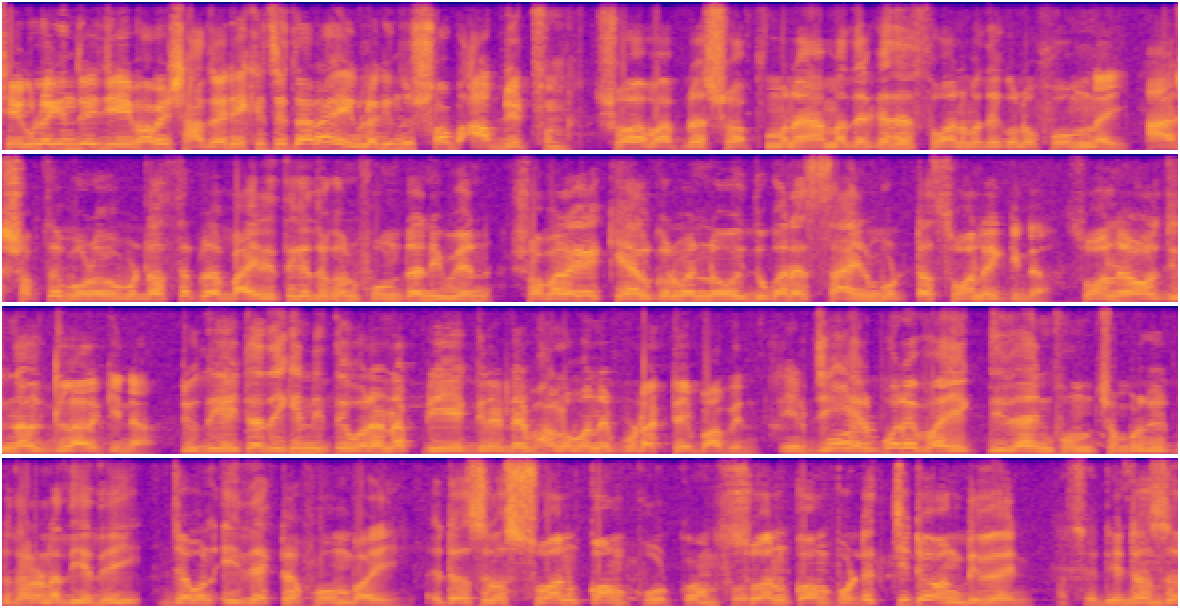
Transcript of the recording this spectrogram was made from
সেগুলো কিন্তু এই যে এইভাবে সাজায় রেখেছে তারা এগুলো কিন্তু সব আপডেট ফোন সব আপনার সব মানে আমাদের কাছে সোয়ান বাদে কোনো ফোম নাই। আর সবচেয়ে বড় ব্যাপারটা হচ্ছে আপনার বাইরে থেকে যখন ফোমটা নেবেন সবার আগে খেয়াল করবেন না ওই দোকানের সাইনবোর্ডটা সোয়ানের কিনা সোয়ানের অরিজিনাল ডিলার কিনা। যদি এটা দেখে নিতে পারেন আপনি এক গ্রেডের ভালো মানের প্রোডাক্টটাই পাবেন। এরপরে? ভাই ডিজাইন ফোম সম্পর্কে একটু ধারণা দিয়ে দেই। যেমন এই যে একটা ফোম ভাই এটা হচ্ছে সোয়ান কমফোর্ট। সোয়ান কমফোর্টের চিটোয়াং ডিজাইন আচ্ছা, এটা হচ্ছে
